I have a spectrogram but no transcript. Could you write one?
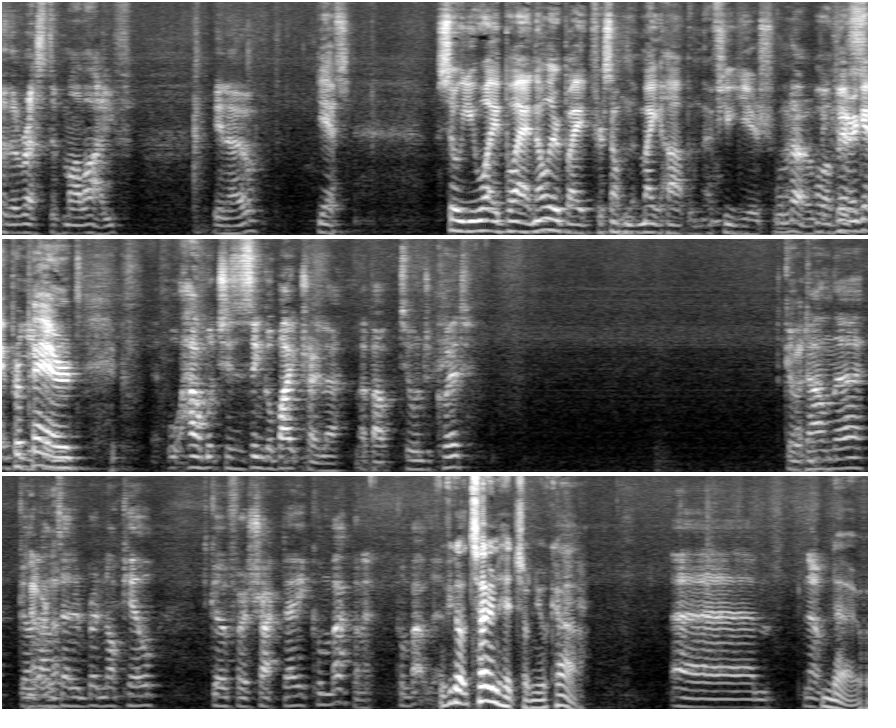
for the rest of my life. You know, Yes. So you want to buy another bike for something that might happen a few years from Well, now? no, Oh, because better get prepared. Well, how much is a single bike trailer? About two hundred quid. Go don't down there, go Never down to Edinburgh, Knock Hill, go for a track day, come back on it, come back Have you got a tone hitch on your car? Um, no, No.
